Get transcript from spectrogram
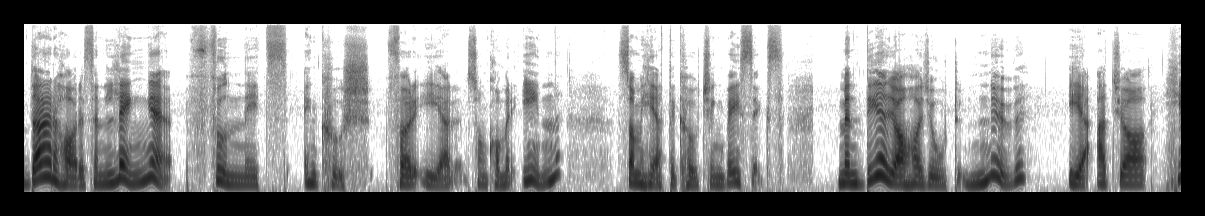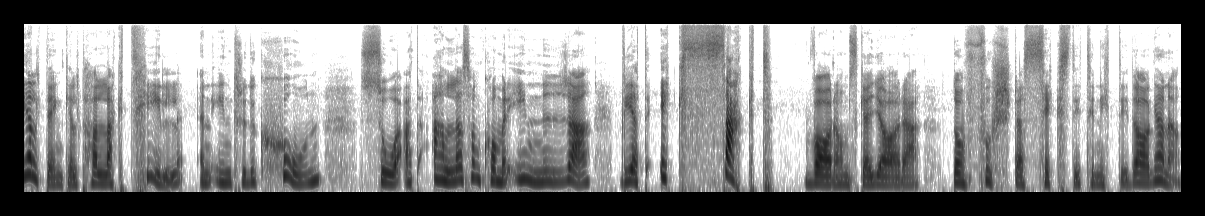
där har det sedan länge funnits en kurs för er som kommer in som heter Coaching Basics. Men det jag har gjort nu är att jag helt enkelt har lagt till en introduktion så att alla som kommer in nya vet exakt vad de ska göra de första 60 till 90 dagarna.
